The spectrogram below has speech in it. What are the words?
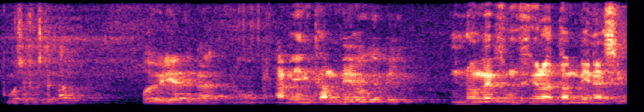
como Sergio Estepa o debería entrenar, no. A mí, en cambio, Creo que a mí- no me funciona tan bien así.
